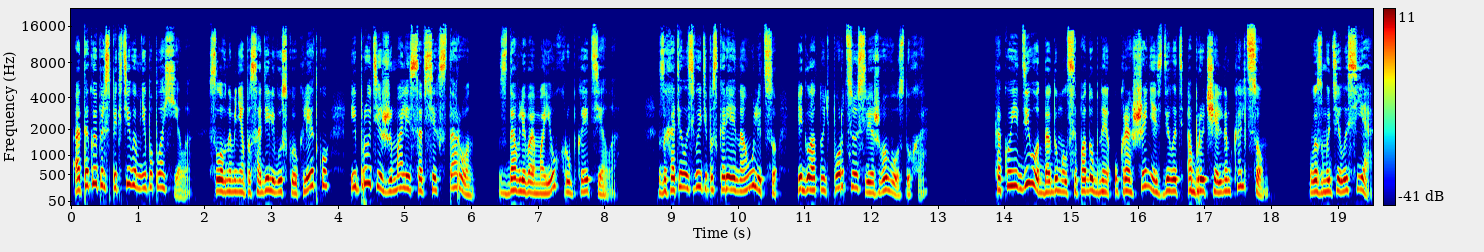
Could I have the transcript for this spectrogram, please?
От такой перспективы мне поплохело, словно меня посадили в узкую клетку и прутья сжимались со всех сторон, сдавливая мое хрупкое тело. Захотелось выйти поскорее на улицу и глотнуть порцию свежего воздуха. Какой идиот додумался подобное украшение сделать обручальным кольцом? Возмутилась я.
